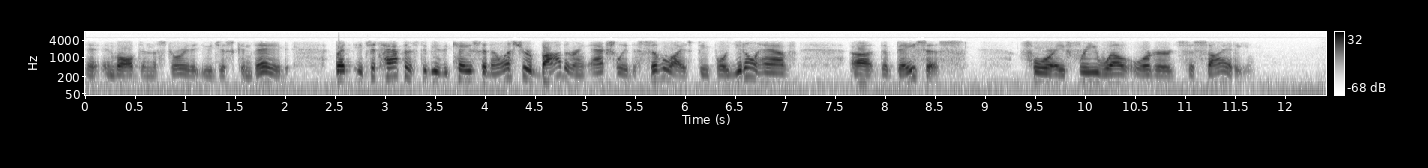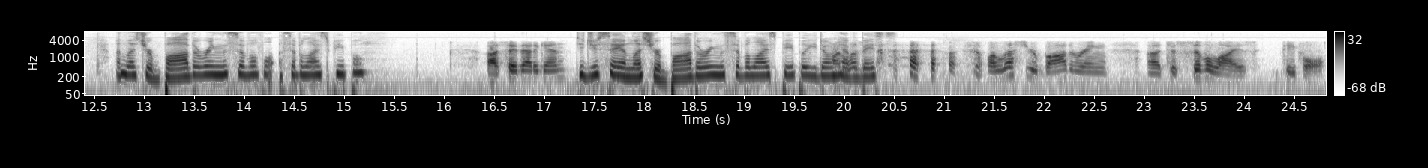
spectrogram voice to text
involved in the story that you just conveyed. But it just happens to be the case that unless you're bothering actually the civilized people, you don't have uh, the basis for a free, well-ordered society. Unless you're bothering the civil, civilized people? Uh, say that again. Did you say unless you're bothering the civilized people, you don't unless, have a basis? unless you're bothering uh, to civilize people.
